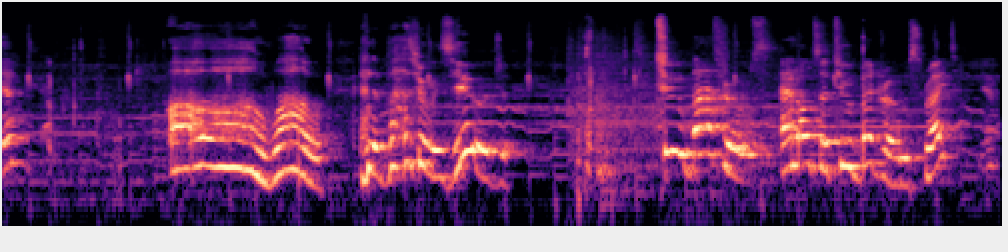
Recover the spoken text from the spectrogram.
Yeah. Oh wow! And the bathroom is huge. Two bathrooms and also two bedrooms, right? Yeah.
